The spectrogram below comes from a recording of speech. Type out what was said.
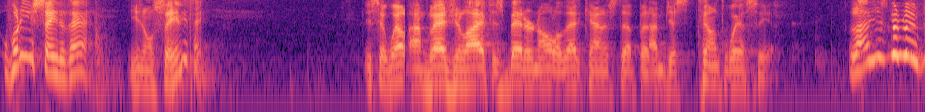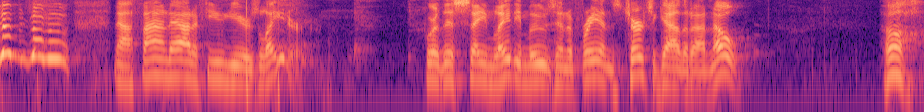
what do you say to that? You don't say anything. You say, Well, I'm glad your life is better and all of that kind of stuff, but I'm just telling it the way I see it. Now, I find out a few years later where this same lady moves in a friend's church, a guy that I know. Oh,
